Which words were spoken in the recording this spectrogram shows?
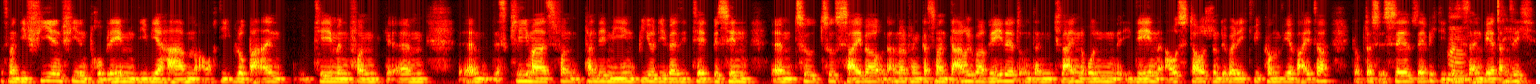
dass man die vielen vielen Probleme, die wir haben, auch die globalen Themen von ähm, ähm, des Klimas, von Pandemien, Biodiversität bis hin ähm, zu, zu Cyber und anderen, dass man darüber redet und dann in kleinen Runden Ideen austauscht und überlegt, wie kommen wir weiter. Ich glaube, das ist sehr, sehr wichtig. Das mhm. ist ein Wert an sich.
